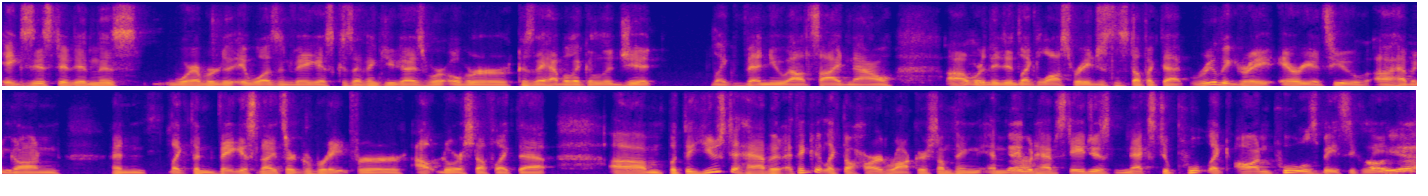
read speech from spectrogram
existed in this wherever it was in Vegas because I think you guys were over because they have like a legit like venue outside now uh, where they did like Las Rageous and stuff like that. Really great area too. Uh, having gone and like the Vegas nights are great for outdoor stuff like that. Um, but they used to have it, I think at like the Hard Rock or something, and they would have stages next to pool, like on pools basically oh yeah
